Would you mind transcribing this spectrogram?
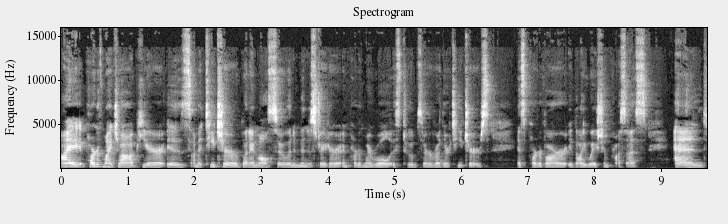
I part of my job here is I'm a teacher, but I'm also an administrator, and part of my role is to observe other teachers as part of our evaluation process. And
